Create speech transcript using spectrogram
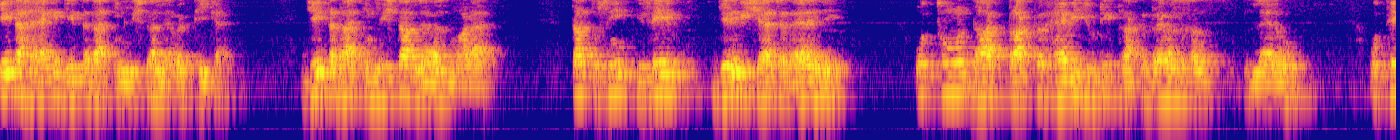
ਇਹ ਤਾਂ ਹੈ ਕਿ ਜੇ ਤੁਹਾਡਾ ਇੰਗਲਿਸ਼ ਦਾ ਲੈਵਲ ਠੀਕ ਹੈ, ਜੇ ਤੁਹਾਡਾ ਇੰਗਲਿਸ਼ ਦਾ ਲੈਵਲ ਮਾੜਾ ਹੈ, ਤਾਂ ਤੁਸੀਂ ਕਿਸੇ, ਜਿਹੜੇ ਵੀ ਸ਼ਹਿਰ 'ਚ ਰਹਿ ਰਹੇ ਜੀ, ਉੱਥੋਂ ਦਾ truck heavy duty truck driver licence ਲੈ ਲਓ ਉੱਥੇ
